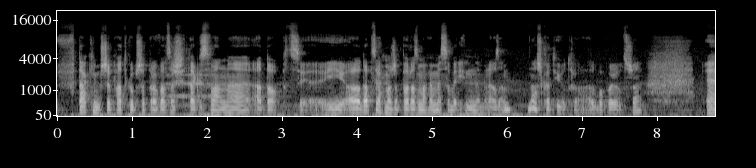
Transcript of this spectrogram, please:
w takim przypadku przeprowadza się tak zwane adopcje. I o adopcjach może porozmawiamy sobie innym razem, na przykład jutro albo pojutrze. E,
